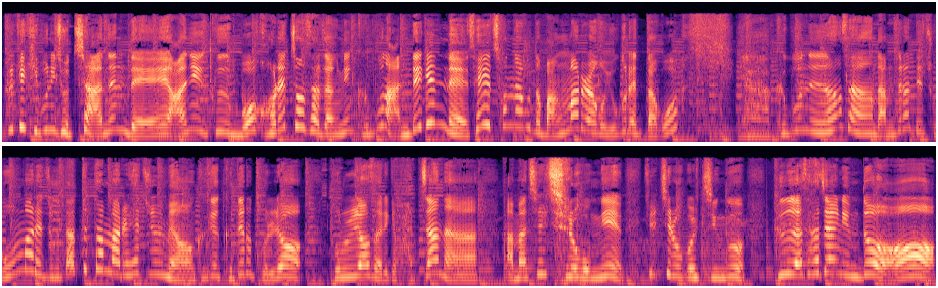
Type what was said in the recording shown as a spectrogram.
그렇게 기분이 좋지 않은데 아니 그 뭐 거래처 사장님 그분 안 되겠네. 새해 첫날부터 막말을 하고 욕을 했다고? 야, 그분은 항상 남들한테 좋은 말 해주고 따뜻한 말을 해주면 그게 그대로 돌려, 돌려서 이렇게 받잖아. 아마 7750님, 7750 친구, 그 사장님도, 어,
